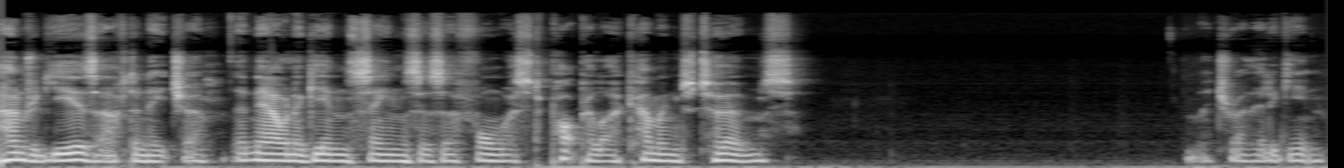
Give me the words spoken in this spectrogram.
A hundred years after Nietzsche, it now and again seems as if almost popular coming to terms. Let me try that again.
